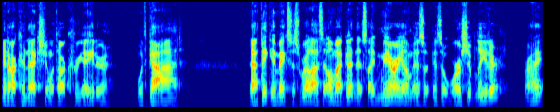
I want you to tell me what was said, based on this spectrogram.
and our connection with our Creator, with God, that I think it makes us realize that, oh my goodness, like Miriam is a, is a worship leader, right?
